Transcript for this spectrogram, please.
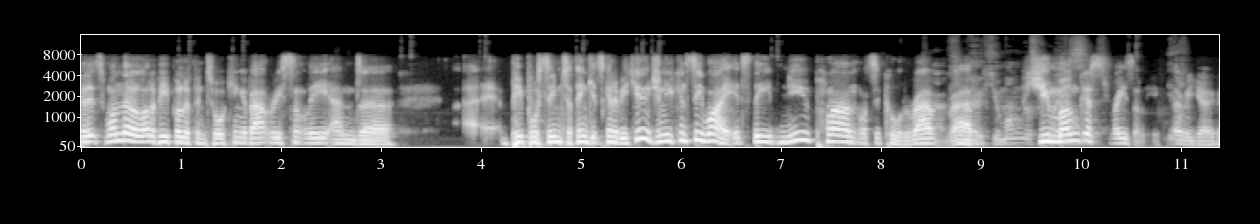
but it's one that a lot of people have been talking about recently, and uh, people seem to think it's going to be huge, and you can see why. It's the new plant. What's it called? Ra- Uh, uh, humongous, humongous razor leaf. Yeah. There we go.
